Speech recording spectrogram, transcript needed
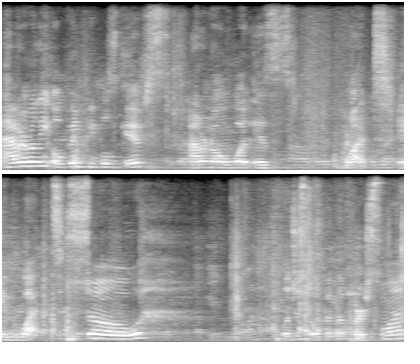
I haven't really opened people's gifts. I don't know what is what in what. So we'll just open the first one.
